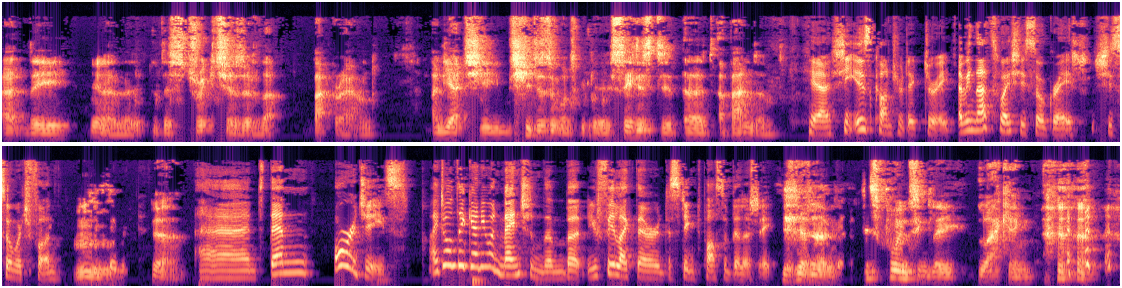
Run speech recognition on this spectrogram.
at the you know the, the strictures of that background, and yet she she doesn't want to be seen as uh, abandoned. Yeah, she is contradictory. I mean, that's why she's so great. She's so much fun. Mm. Yeah, And then orgies. I don't think anyone mentioned them, but you feel like they're a distinct possibility. you know, disappointingly lacking.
